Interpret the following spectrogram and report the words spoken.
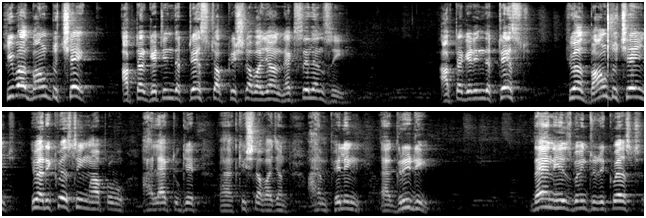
He was bound to check after getting the taste of Krishna Bhajan, excellency. After getting the taste, he was bound to change. He was requesting Mahaprabhu, I like to get uh, Krishna Bhajan. I am feeling uh, greedy. Then he is going to request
